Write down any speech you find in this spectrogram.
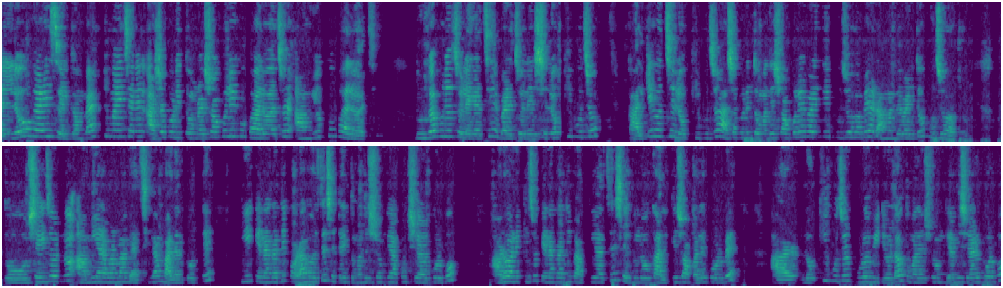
Hello guys welcome back to my channel আশা করি তোমরা সকলেই খুব ভালো আছো আর আমিও খুব ভালো আছি। দুর্গাপুজো চলে গেছে, এবারে চলে এসেছে লক্ষ্মী পুজো। কালকে হচ্ছে লক্ষ্মী পুজো। আশা করি তোমাদের সকলের বাড়িতেই পুজো হবে আর আমাদের বাড়িতেও পুজো হবে। তো সেই জন্য আমি আর আমার মা গেছিলাম বাজার করতে। কি কেনাকাটি করা হয়েছে সেটাই তোমাদের সঙ্গে এখন শেয়ার করব। আরও অনেক কিছু কেনাকাটি বাকি আছে, সেগুলো কালকে সকালে করবে। আর লক্ষ্মী পুজোর পুরো ভিডিওটাও তোমাদের সঙ্গে আমি শেয়ার করব।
